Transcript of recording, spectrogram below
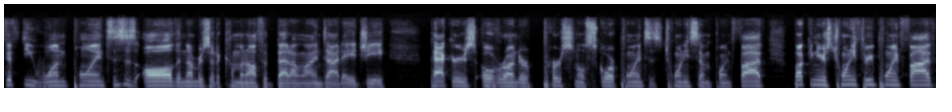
51 points. This is all the numbers that are coming off of betonline.ag. Packers over under personal score points is 27.5. Buccaneers 23.5.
